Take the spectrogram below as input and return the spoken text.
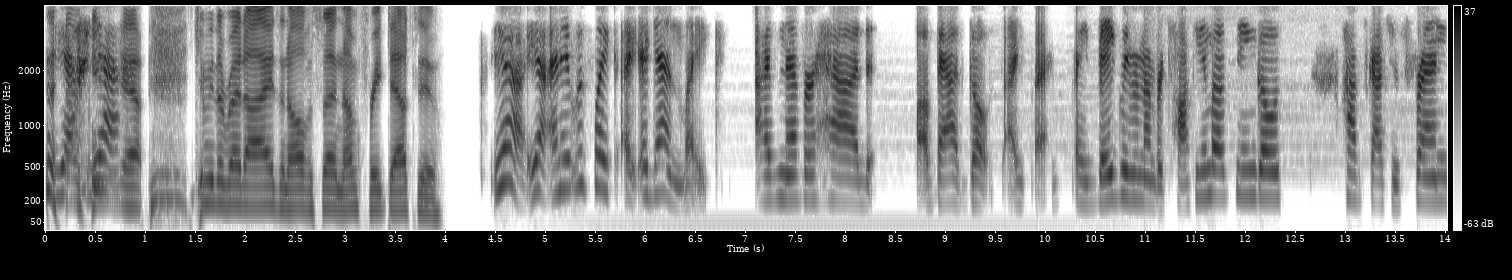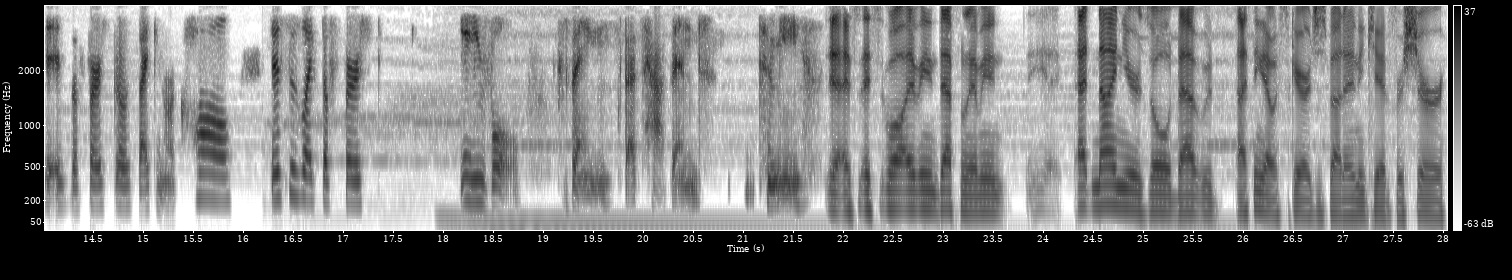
Yeah, yeah. give me the red eyes, and all of a sudden I'm freaked out too. Yeah, yeah, and it was like I, again, like I've never had a bad ghost. I, I I vaguely remember talking about seeing ghosts. Hopscotch's friend is the first ghost I can recall. This is like the first evil thing that's happened to me. Yeah, it's it's well, I mean, definitely. I mean, at nine years old, that would I think that would scare just about any kid for sure.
